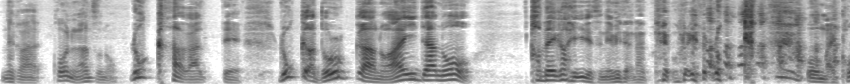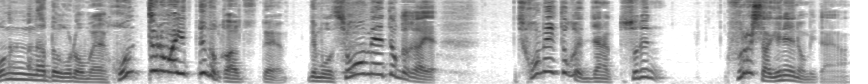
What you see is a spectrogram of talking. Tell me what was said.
なんか、こういうのなんつうの？ロッカーがあって、ロッカーとロッカーの間の壁がいいですね、みたいになって、俺がロッカー、お前こんなところお前、本当にお前言ってんのか？つって。でも照明とかが、照明とかじゃなくて、それ、フラッシュあげねえの？みたいな。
